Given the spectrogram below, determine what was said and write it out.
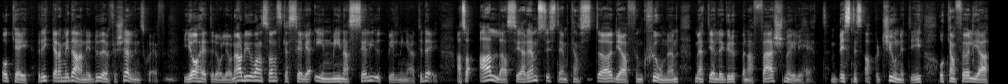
okej, okay, Rickard Amidani, du är en försäljningschef. Jag heter då Leonardo Johansson, ska sälja in mina säljutbildningar till dig. Alltså alla CRM-system kan stödja funktionen med att jag lägger upp en affärsmöjlighet, business opportunity, och kan följa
